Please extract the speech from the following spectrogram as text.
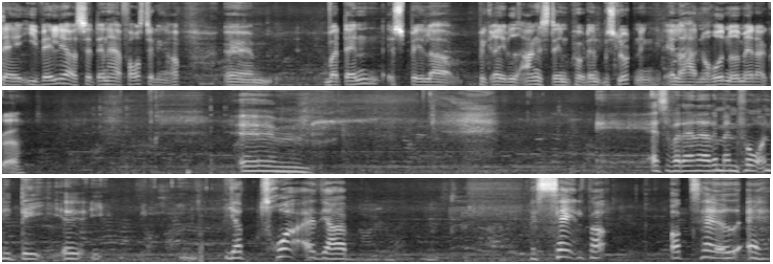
da I vælger at sætte den her forestilling op, øh, Hvordan spiller begrebet angst ind på den beslutning, eller har den overhovedet noget med det at gøre? Øhm, altså, hvordan er det, man får en idé? Øh, jeg tror, at jeg basalt var optaget af,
